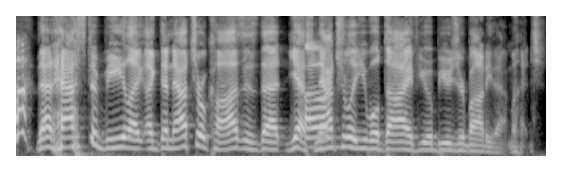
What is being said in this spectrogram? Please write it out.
that has to be like like the natural cause is that yes, Um, naturally you will die if you abuse your body that much.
